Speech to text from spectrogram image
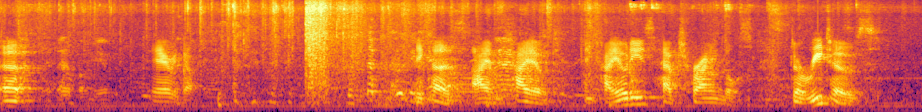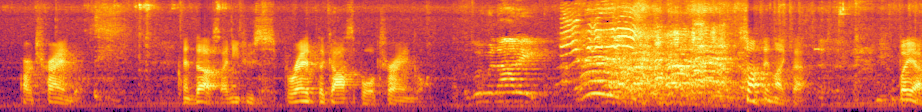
Uh, there we go. Because I am coyote, and coyotes have triangles. Doritos are triangles. And thus, I need to spread the gospel of triangle. Illuminati. Something like that. But yeah,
